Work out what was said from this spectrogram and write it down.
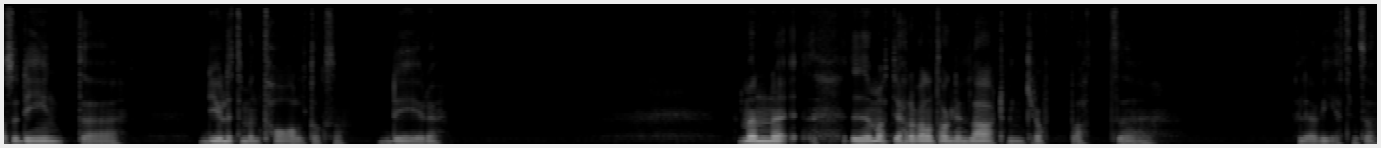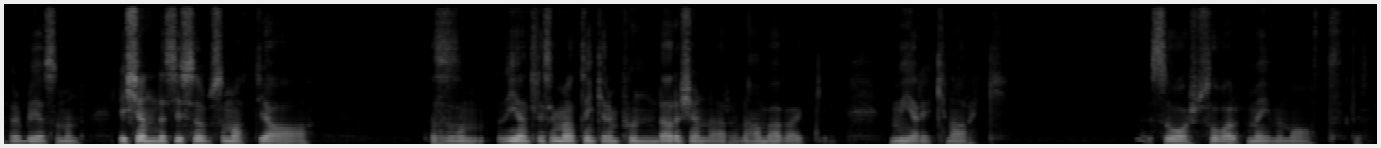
alltså det är inte, det är ju lite mentalt också. Det är ju det. Men uh, i och med att jag hade väl antagligen lärt min kropp att... Eh, eller jag vet inte varför det blev så men Det kändes ju som, som att jag... Alltså som, egentligen som jag tänker en pundare känner när han behöver mer knark. Så, så var det för mig med mat. Liksom.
